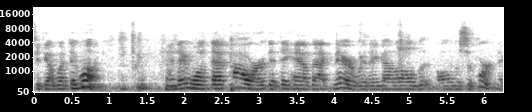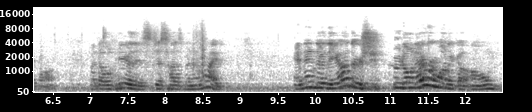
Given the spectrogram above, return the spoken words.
to get what they want. And they want that power that they have back there where they got all the, all the support they want. But over here, it's just husband and wife. And then there are the others who don't ever want to go home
